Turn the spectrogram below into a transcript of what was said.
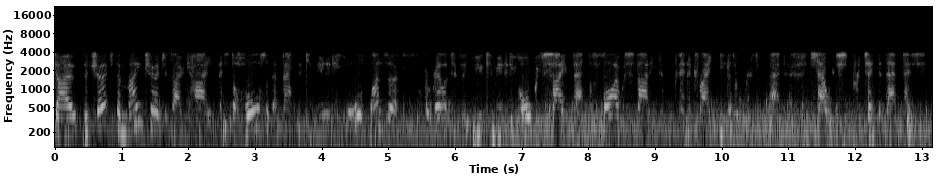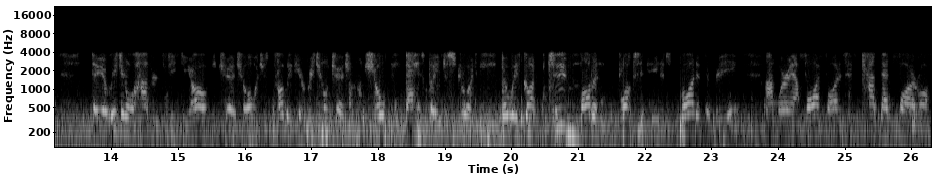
So the church, the main church is okay. It's the halls at the back, the community halls. One's a, a relatively new community hall. We saved that. The fire was starting to penetrate into the roof of that, so we've protected that asset. The original 150 year old church hall, which is probably the original church, I'm not sure, that has been destroyed. But we've got two modern blocks of units right at the rear um, where our firefighters have cut that fire off.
